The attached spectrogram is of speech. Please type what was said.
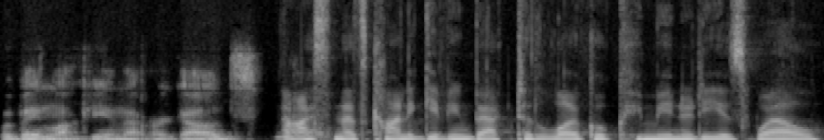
we've been lucky in that regards. Nice, and that's kind of giving back to the local community as well.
